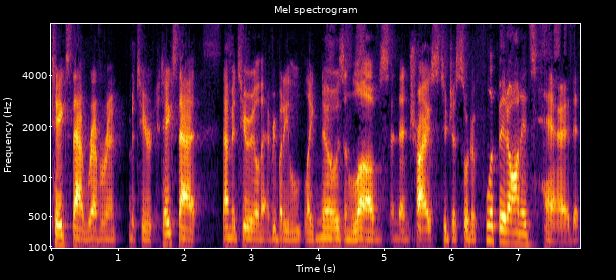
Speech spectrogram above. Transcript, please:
takes that reverent material, takes that that material that everybody like knows and loves, and then tries to just sort of flip it on its head,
